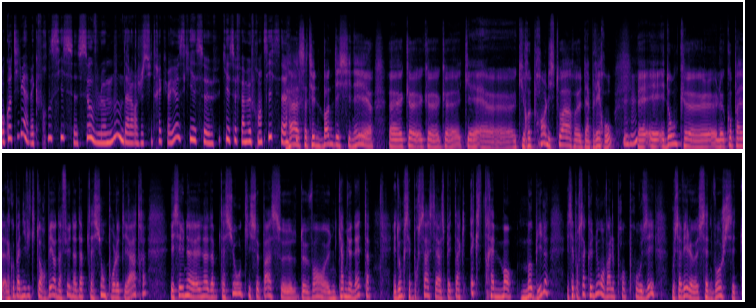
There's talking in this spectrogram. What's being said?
On continue avec Francis sauve le monde. Alors, je suis très curieuse. Qui est ce, qui est ce fameux Francis? Ah, C'est une bande dessinée euh, euh, que, que, qui, est, euh, qui, reprend l'histoire d'un blaireau. Mhm. et, donc, le, la compagnie Victor B en a fait une adaptation pour le théâtre. Et c'est une, adaptation qui se passe devant une camionnette. Et donc, c'est pour ça que c'est un spectacle extrêmement mobile. Et c'est pour ça que nous, on va le proposer. Vous savez, le Seine-Vosges, c'est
